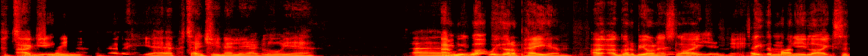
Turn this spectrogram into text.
potentially, Ellie. yeah, potentially Nelly Agholor. Yeah, um, And we got we got to pay him. I, I've got to be honest. yeah, Like, yeah, yeah. take the money. Like, so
